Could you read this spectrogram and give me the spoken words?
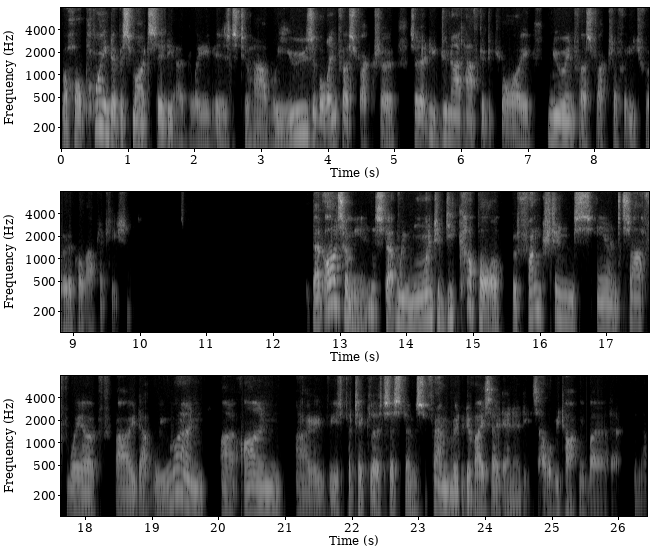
the whole point of a smart city, I believe, is to have reusable infrastructure so that you do not have to deploy new infrastructure for each vertical application. That also means that we want to decouple the functions and software uh, that we run uh, on uh, these particular systems from the device identities. I will be talking about that.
